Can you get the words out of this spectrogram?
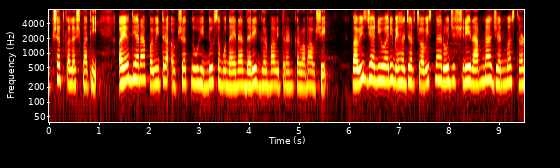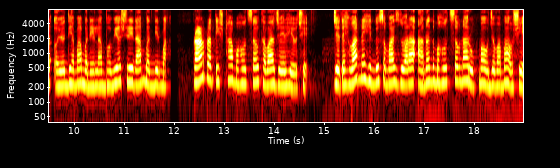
અક્ષત કલશમાંથી અયોધ્યાના પવિત્ર અક્ષતનું હિન્દુ સમુદાયના દરેક ઘરમાં વિતરણ કરવામાં આવશે. બાવીસ જાન્યુઆરી બે હજાર ચોવીસના રોજ શ્રી રામના જન્મ સ્થળ અયોધ્યામાં બનેલા ભવ્ય શ્રી રામ મંદિરમાં પ્રાણ પ્રતિષ્ઠા મહોત્સવ થવા જઈ રહ્યો છે, જે તહેવારને હિન્દુ સમાજ દ્વારા આનંદ મહોત્સવના રૂપમાં ઉજવવામાં આવશે.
